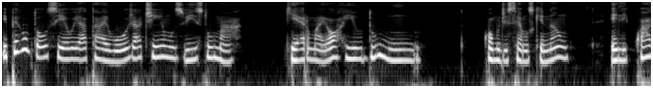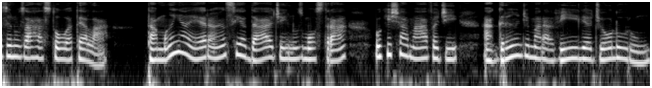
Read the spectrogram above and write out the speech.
e perguntou se eu e a Taiwo já tínhamos visto o mar, que era o maior rio do mundo. Como dissemos que não, ele quase nos arrastou até lá. Tamanha era a ansiedade em nos mostrar o que chamava de a grande maravilha de Olurum.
